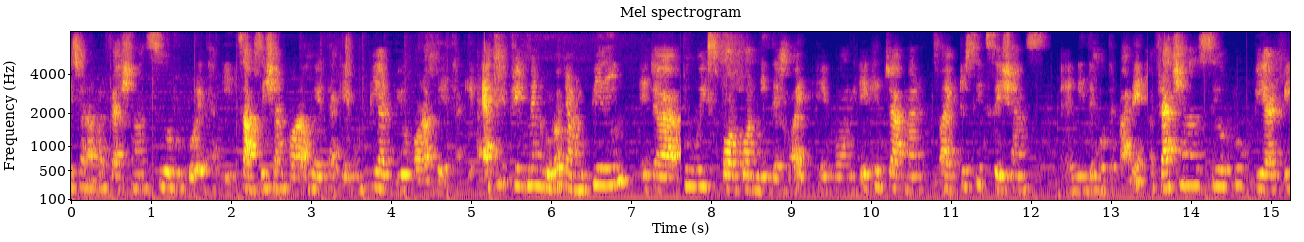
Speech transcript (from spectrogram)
এছাড়া আমরা ফ্যাশনাল সিওটু করে থাকি সাবসিশন করা হয়ে থাকে এবং পিআরপিও করা হয়ে থাকে। একই ট্রিটমেন্টগুলো যেমন পিলিং এটা টু উইকস পর পর নিতে হয় এবং এক্ষেত্রে আপনার ফাইভ টু সিক্স সেশনস নিতে হতে পারে। Fractional CO two PRP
